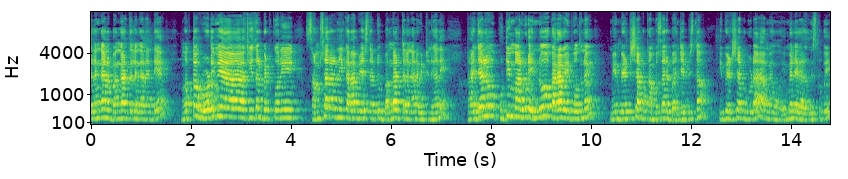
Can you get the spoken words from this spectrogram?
తెలంగాణ బంగారు తెలంగాణ అంటే మొత్తం రోడ్డు మీద చీతలు పెట్టుకొని సంసారాన్ని ఖరాబ్ చేసేటట్టు బంగారు తెలంగాణ పెట్టింది. కానీ ప్రజలు కుటుంబాలు కూడా ఎన్నో ఖరాబ్ అయిపోతున్నాయి. మేము బెల్ట్ షాప్ కంపల్సరీ బంద్ చేపిస్తాం. ఈ బెల్ట్ షాప్ కూడా మేము ఎమ్మెల్యే గారికి తీసుకుపోయి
